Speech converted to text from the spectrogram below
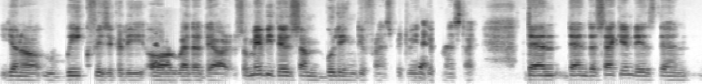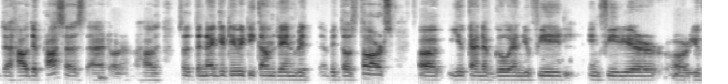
you know weak physically or whether they are so maybe there's some bullying difference between yeah. different type then then the second is then the how they process that or how so the negativity comes in with with those thoughts uh, you kind of go and you feel inferior or you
